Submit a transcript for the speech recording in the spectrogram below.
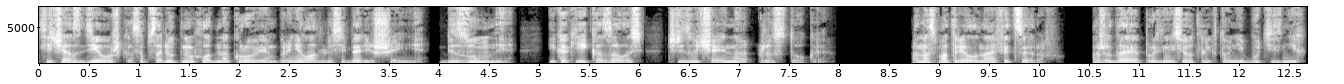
Сейчас девушка с абсолютным хладнокровием приняла для себя решение, безумное и, как ей казалось, чрезвычайно жестокое. Она смотрела на офицеров, ожидая, произнесет ли кто-нибудь из них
